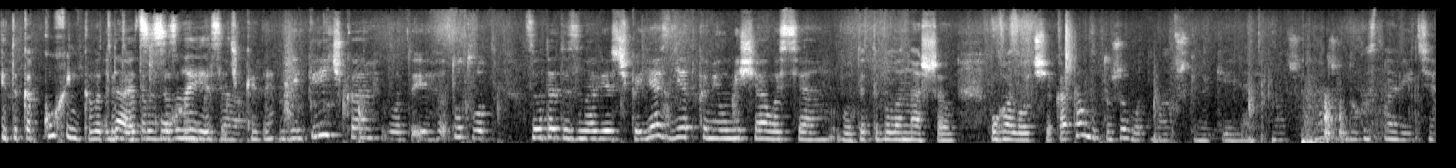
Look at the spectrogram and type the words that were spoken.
Это как кухонька вот да, это, это вот за занавесочкой, да. да. Где печка, вот, и тут вот вот этой занавесочкой. Я с детками умещалась. Вот это была наша уголочек. А там вот уже вот матушкина келья. Матушка, наша, благословите.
